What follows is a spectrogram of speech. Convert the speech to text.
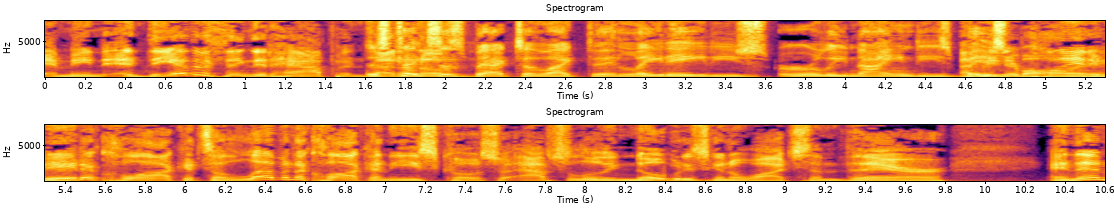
I mean, and the other thing that happens, This I don't takes know, us back to like the late '80s, early '90s baseball. I mean, they're playing at here. eight o'clock. It's eleven o'clock on the East Coast, so absolutely nobody's going to watch them there. And then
